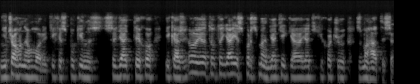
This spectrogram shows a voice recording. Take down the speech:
нічого не говорять, тільки спокійно сидять тихо і кажуть, о, я, то, то я є спортсмен, я тільки, я, я тільки хочу змагатися.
